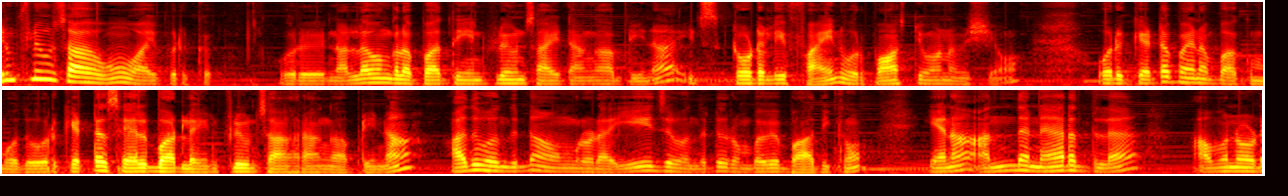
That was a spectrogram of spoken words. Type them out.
இன்ஃப்ளூன்ஸ் ஆகவும் வாய்ப்பு இருக்குது ஒரு நல்லவங்களை பார்த்து இன்ஃப்ளூயன்ஸ் ஆகிட்டாங்க அப்படின்னா இட்ஸ் டோட்டலி ஃபைன் ஒரு பாசிட்டிவான விஷயம். ஒரு கெட்ட பையனை பார்க்கும்போது ஒரு கெட்ட செயல்பாடில் இன்ஃப்ளூயன்ஸ் ஆகுறாங்க அப்படின்னா அது வந்துட்டு அவங்களோட ஏஜை வந்துட்டு ரொம்பவே பாதிக்கும். ஏன்னா அந்த நேரத்தில் அவனோட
